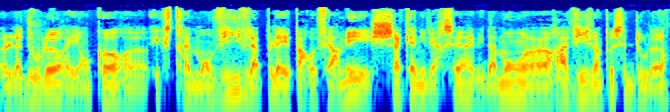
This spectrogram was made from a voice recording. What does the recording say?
la douleur est encore extrêmement vive vive, la plaie est pas refermée et chaque anniversaire évidemment euh, ravive un peu cette douleur.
